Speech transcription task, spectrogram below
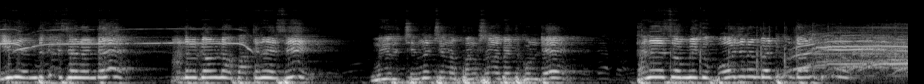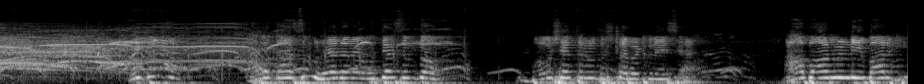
ఇది ఎందుకు వేసానంటే అండర్ గ్రౌండ్ ఆ పక్కన వేసి మీరు చిన్న చిన్న ఫంక్షన్లు పెట్టుకుంటే కనీసం మీకు భోజనం పెట్టుకుంటే అవకాశం లేదనే ఉద్దేశంతో భవిష్యత్తును దృష్టిలో పెట్టుకునేసా ఆ బార్ నుండి ఈ బారుకి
